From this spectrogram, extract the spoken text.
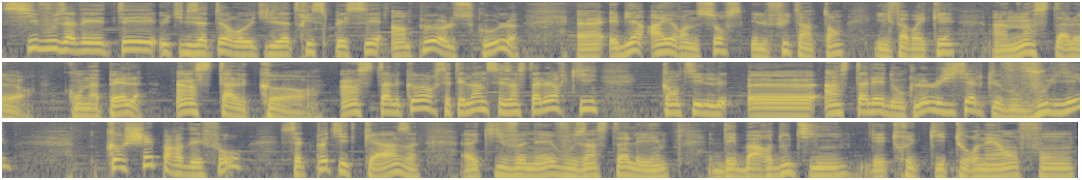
si vous avez été utilisateur ou utilisatrice PC un peu old school, euh, eh bien Iron Source, il fut un temps, il fabriquait un installeur qu'on appelle InstallCore. InstallCore, c'était l'un de ces installeurs qui, quand il euh, installait donc le logiciel que vous vouliez, cochait par défaut cette petite case euh, qui venait vous installer des barres d'outils, des trucs qui tournaient en fond,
